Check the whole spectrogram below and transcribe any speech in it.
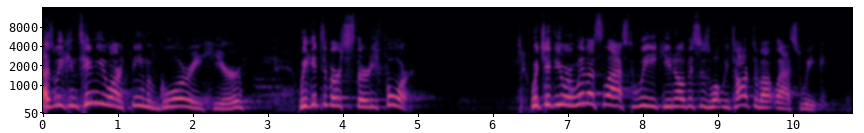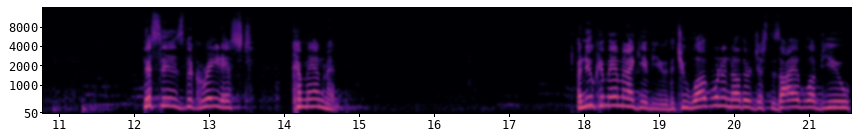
As we continue our theme of glory here, we get to verse 34, which, if you were with us last week, you know this is what we talked about last week. This is the greatest commandment. A new commandment I give you that you love one another just as I have loved you,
